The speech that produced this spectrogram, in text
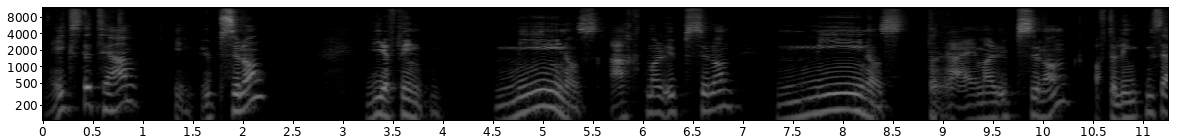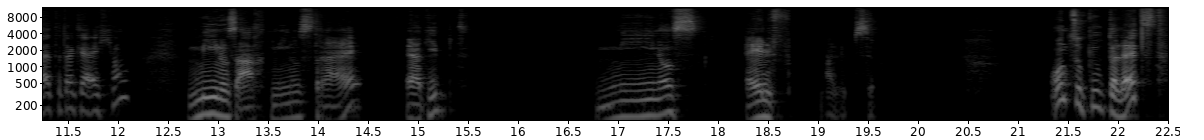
Der nächste Term in y, wir finden minus 8 mal y minus 3 mal y auf der linken Seite der Gleichung. Minus 8 minus 3 ergibt minus 11 mal y. Und zu guter Letzt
